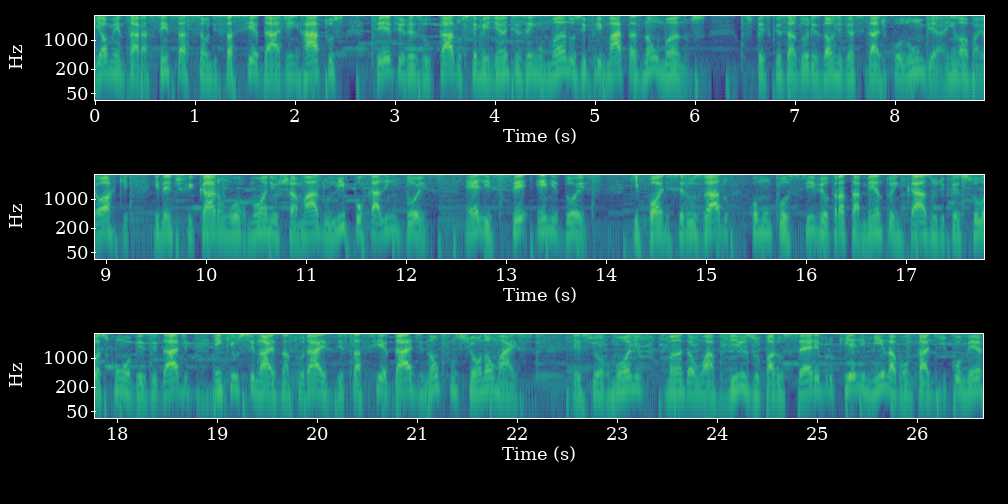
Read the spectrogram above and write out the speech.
e aumentar a sensação de saciedade em ratos teve resultados semelhantes em humanos e primatas não humanos. Pesquisadores da Universidade Columbia, em Nova York, identificaram o hormônio chamado lipocalin 2, LCN2, que pode ser usado como um possível tratamento em caso de pessoas com obesidade em que os sinais naturais de saciedade não funcionam mais. Esse hormônio manda um aviso para o cérebro que elimina a vontade de comer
